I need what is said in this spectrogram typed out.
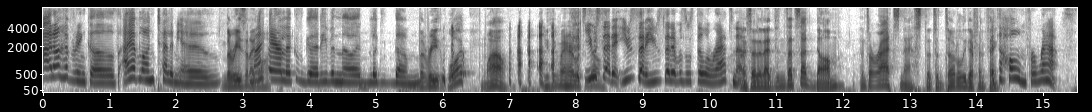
I don't have wrinkles. I have long telomeres. the reason I My hair looks good, even though it looks dumb. The re what? Wow. You think my hair looks? you dumb? said it. You said it. You said it was still a rat's nest. I said that. That's not dumb. It's a rat's nest. That's a totally different thing. It's a home for rats.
